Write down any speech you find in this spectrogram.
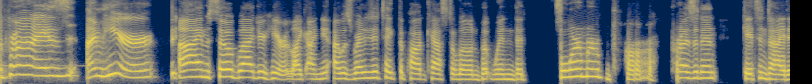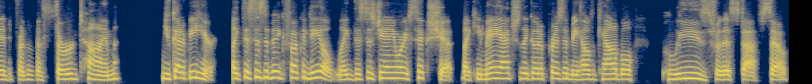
Surprise! I'm here. I'm so glad you're here. Like I knew I was ready to take the podcast alone, but when the former president gets indicted for the third time, you've got to be here. Like this is a big fucking deal. Like this is January 6th shit. Like he may actually go to prison, be held accountable, please, for this stuff. So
